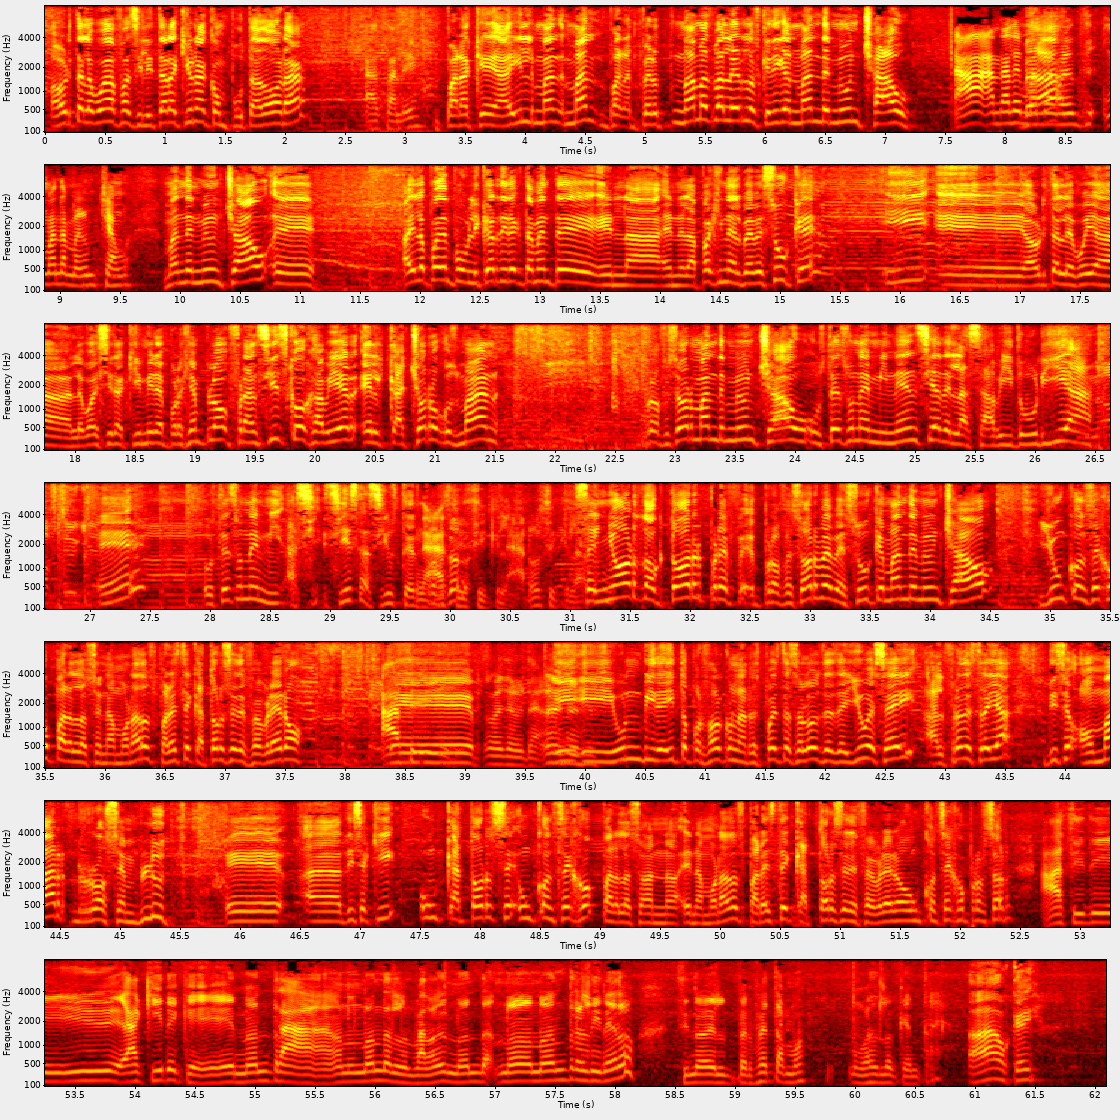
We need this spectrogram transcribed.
Ahorita le voy a facilitar aquí una computadora Ah, sale. para que ahí, man- man- para- pero nada más va a leer los que digan, mándenme un chao. Ah, ándale, mándame, mándame un chao. Mándenme un chao. eh, ahí lo pueden publicar directamente en la, en la página del Bebezuque. Y eh, ahorita le voy, a, le voy a decir aquí, mire, por ejemplo, Francisco Javier El Cachorro Guzmán. Profesor, mándenme un chao. Usted es una eminencia de la sabiduría. ¿Eh? Usted es una. Así, ¿Sí es así usted, Ah, profesor? sí, sí, claro, sí, claro. Señor doctor, prefe- profesor Bebezú, que mándeme un chao y un consejo para los enamorados para este 14 de febrero. Ah, Eh, sí. Y, y un videito, por favor, con la respuesta. Saludos desde USA. Alfredo Estrella dice Omar Rosenblut. Eh, ah, dice aquí un 14, un consejo para los enamorados para este 14 de febrero. Un consejo, profesor. Así de aquí de que no entra, no entra los valores, no entra, no, no entra el dinero, sino el perfecto amor, no es lo que entra. Ah, ok.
